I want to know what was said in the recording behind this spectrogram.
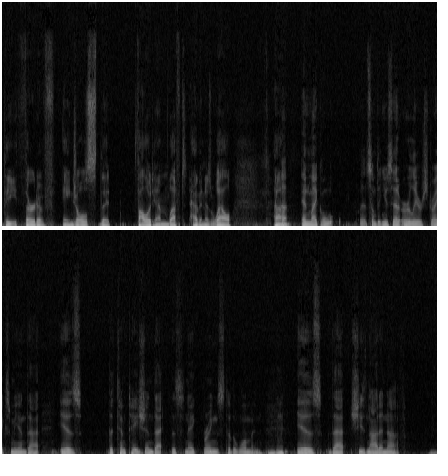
the third of angels that followed him left heaven as well. Um, Uh, and Michael, uh, something you said earlier strikes me in that is the temptation that the snake brings to the woman mhm. is that she's not enough. Mm.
